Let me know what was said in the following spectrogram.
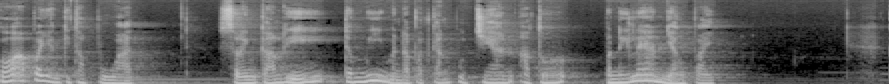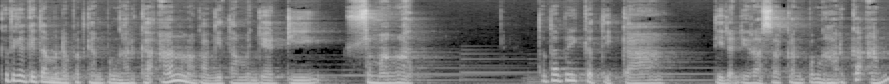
bahwa apa yang kita buat sering kali demi mendapatkan pujian atau penilaian yang baik Ketika kita mendapatkan penghargaan, maka kita menjadi semangat. Tetapi ketika tidak dirasakan penghargaan,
